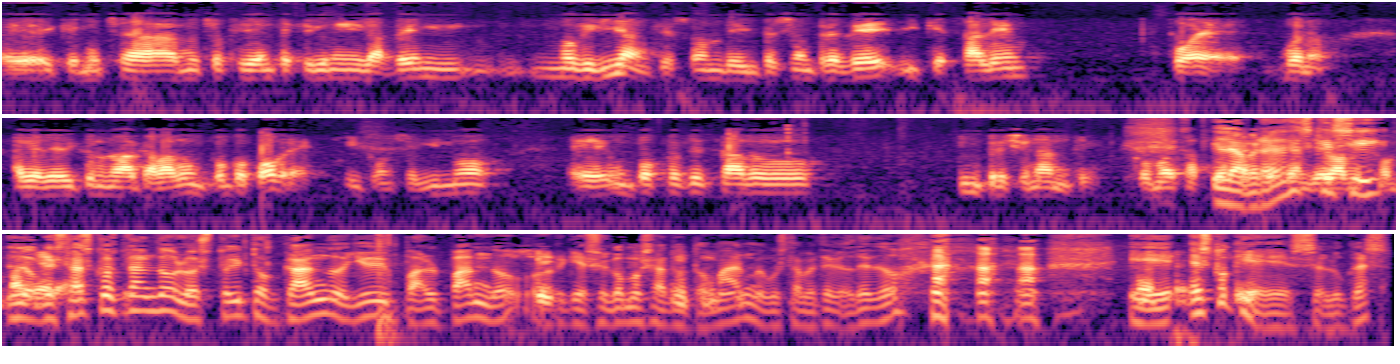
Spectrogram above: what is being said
que muchos clientes que vienen y las ven no dirían que son de impresión 3D y que salen, pues bueno, a día de hoy con unos acabados un poco pobres. Y conseguimos un postprocesado impresionante. Como y la verdad es que sí, lo que estás contando lo estoy tocando yo y palpando, porque soy como Santo Tomás, me gusta meter el dedo. Eh, ¿Esto qué es, Lucas?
